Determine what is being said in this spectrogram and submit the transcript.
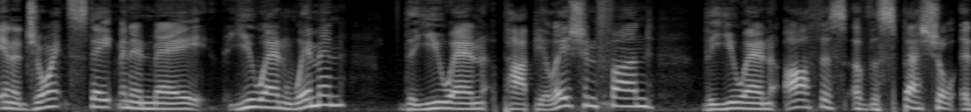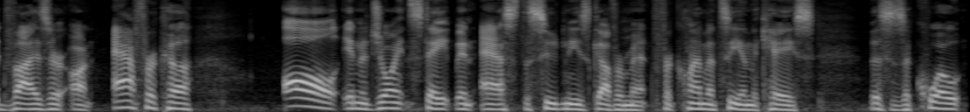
in a joint statement in May, UN Women, the UN Population Fund, the UN Office of the Special Advisor on Africa, all in a joint statement asked the Sudanese government for clemency in the case. This is a quote.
